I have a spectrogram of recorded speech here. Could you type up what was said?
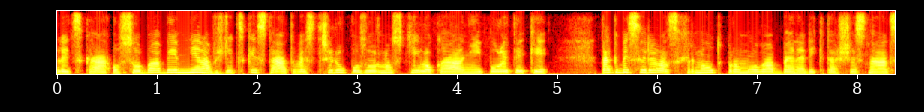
Lidská osoba by měla vždycky stát ve středu pozornosti lokální politiky. Tak by se dala schrnout promluva Benedikta XVI.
